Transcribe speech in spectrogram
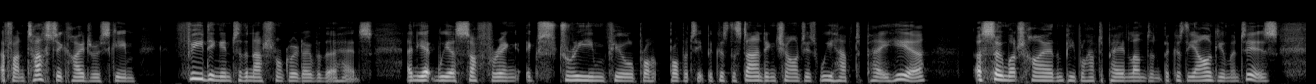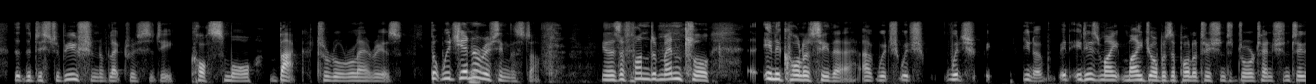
a fantastic hydro scheme feeding into the national grid over their heads. And yet we are suffering extreme fuel pro- poverty because the standing charges we have to pay here are so much higher than people have to pay in London because the argument is that the distribution of electricity costs more back to rural areas. But we're generating the stuff. You know, there's a fundamental inequality there, uh, which which which you know, it, it is my, my job as a politician to draw attention to,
